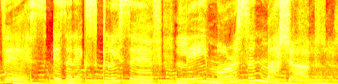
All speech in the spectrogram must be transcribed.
This is an exclusive Lee Morrison mashup.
